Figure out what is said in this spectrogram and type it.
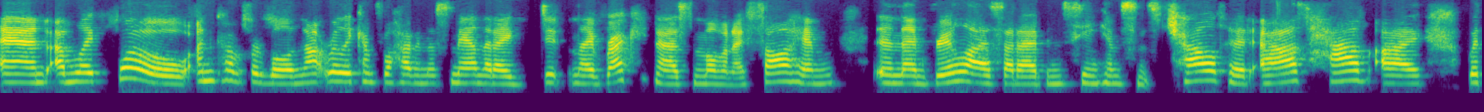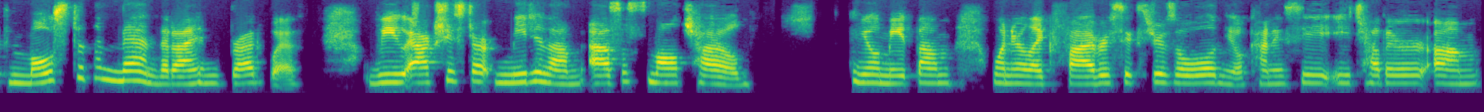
And I'm like, whoa, uncomfortable, not really comfortable having this man that I didn't, I recognized the moment I saw him, and then realized that I've been seeing him since childhood, as have I with most of the men that I am bred with. We actually start meeting them as a small child you'll meet them when you're like five or six years old and you'll kind of see each other um,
